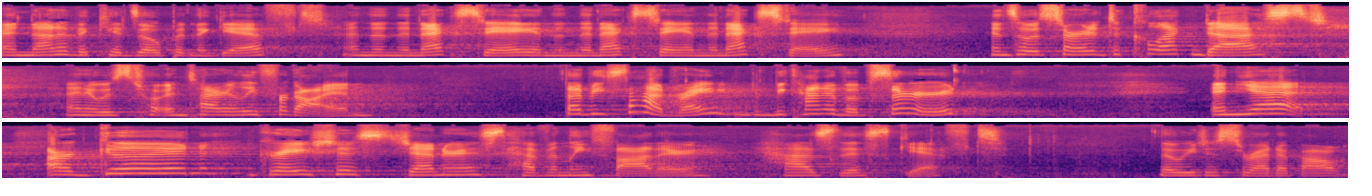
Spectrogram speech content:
and none of the kids opened the gift. And then the next day, and then the next day, and the next day. And so it started to collect dust, and it was t- entirely forgotten. That'd be sad, right? It'd be kind of absurd. And yet, our good, gracious, generous Heavenly Father has this gift that we just read about.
